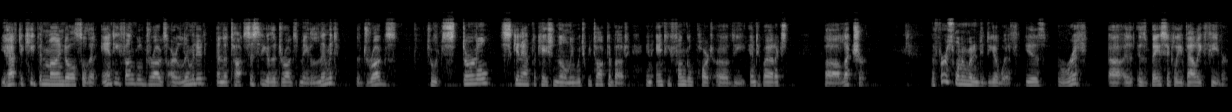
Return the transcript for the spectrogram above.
You have to keep in mind also that antifungal drugs are limited and the toxicity of the drugs may limit the drugs to external skin applications only, which we talked about in antifungal part of the antibiotics uh, lecture. The first one I'm going to deal with is Rift, uh, is basically valley fever.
